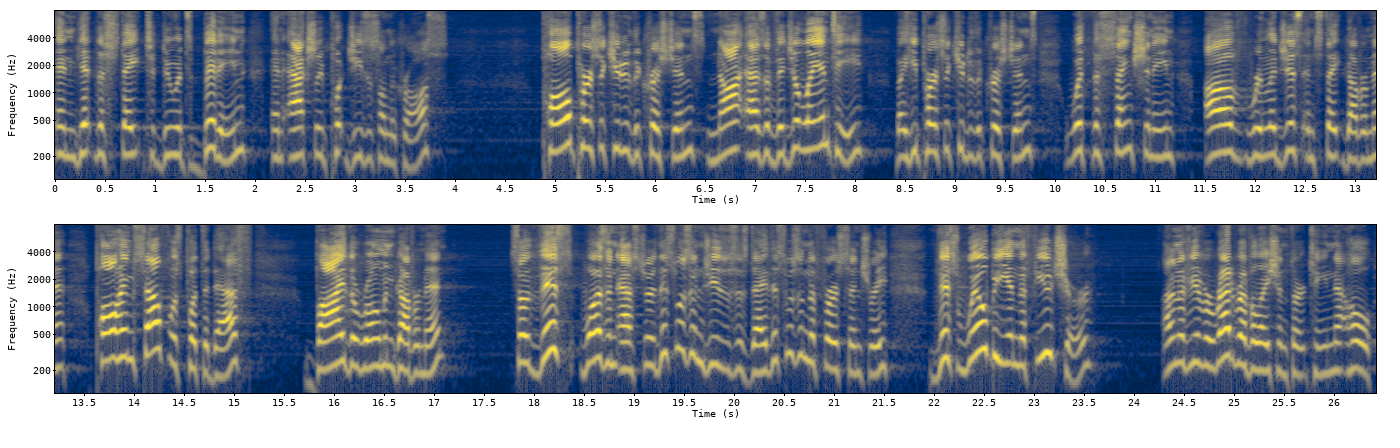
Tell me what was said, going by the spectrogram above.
and get the state to do its bidding and actually put Jesus on the cross. Paul persecuted the Christians not as a vigilante, but he persecuted the Christians with the sanctioning of religious and state government. Paul himself was put to death by the Roman government. So this wasn't Esther. This was in Jesus' day. This was in the first century. This will be in the future. I don't know if you ever read Revelation 13, that whole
